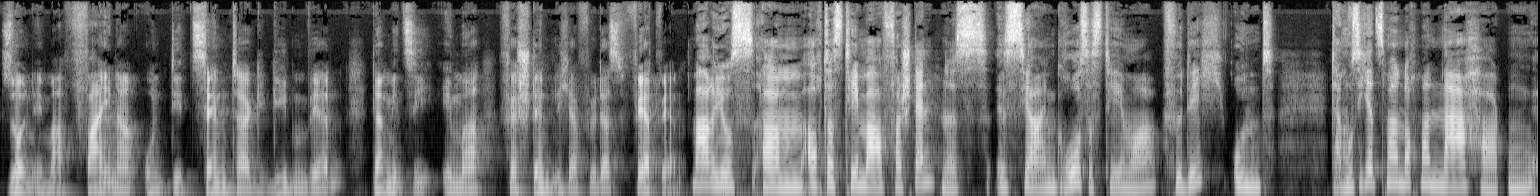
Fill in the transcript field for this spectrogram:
sollen immer feiner und dezenter gegeben werden, damit sie immer verständlicher für das Pferd werden. Marius, ähm, auch das Thema Verständnis ist ja ein großes Thema für dich und da muss ich jetzt mal noch mal nachhaken.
